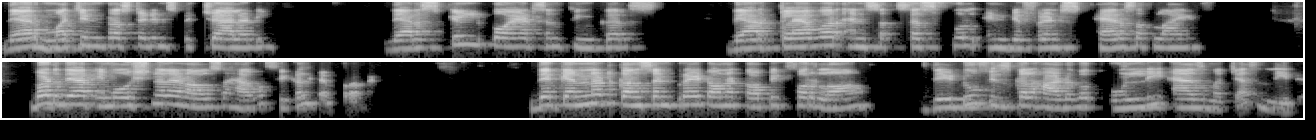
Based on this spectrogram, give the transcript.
They are much interested in spirituality. They are skilled poets and thinkers. They are clever and successful in different spheres of life, but they are emotional and also have a fickle temperament. They cannot concentrate on a topic for long. They do physical hard work only as much as needed.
